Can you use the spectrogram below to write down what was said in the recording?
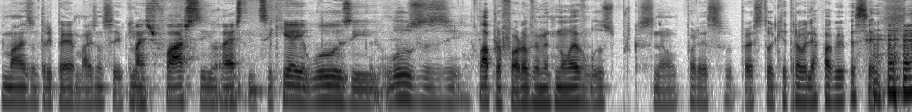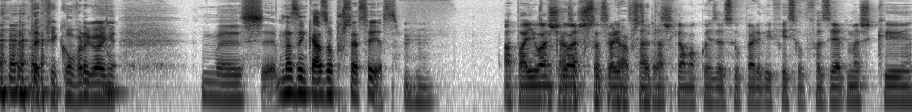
mais um tripé, mais não sei o quê. Mais flashes e o resto, não sei o que, e luz e. luzes e lá para fora obviamente não levo luzes porque senão parece, parece que estou aqui a trabalhar para a BBC até fico com vergonha mas, mas em casa o processo é esse Ah, pá, eu Em acho, eu acho super interessante, acho que é uma coisa super difícil de fazer, mas que.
